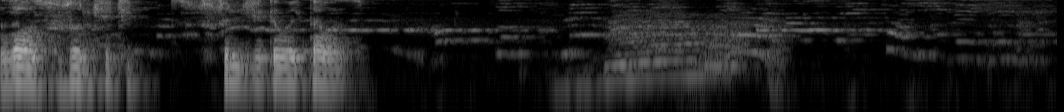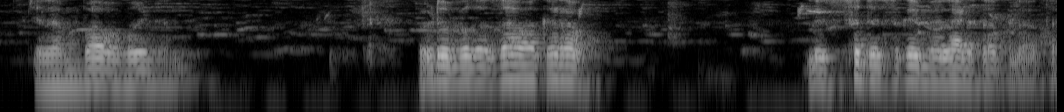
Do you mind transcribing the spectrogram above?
जेव्हा सुसून सुनिश्चित होईल तेव्हाच. त्याला बाबा बहिण व्हिडिओ बघा जावा करावं लय सदस्य काही मग गाड्यात आपलं आता.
